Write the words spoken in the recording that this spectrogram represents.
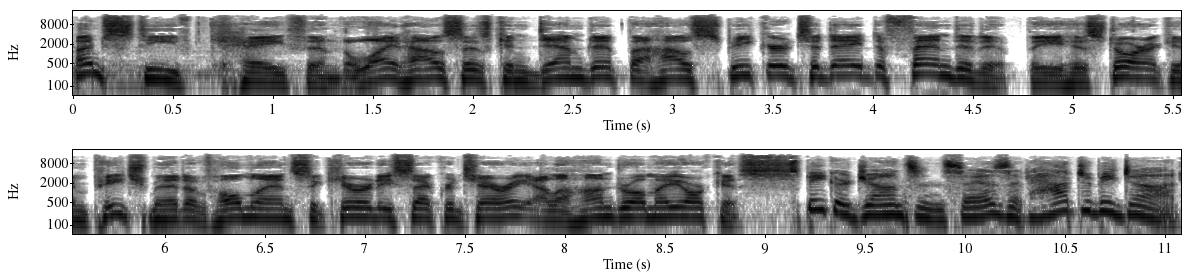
I'm Steve Kathan. The White House has condemned it. The House Speaker today defended it. The historic impeachment of Homeland Security Secretary Alejandro Mayorkas. Speaker Johnson says it had to be done.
